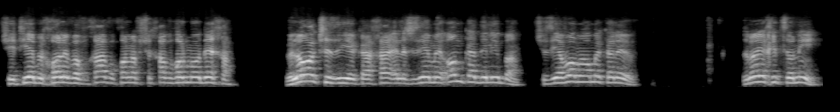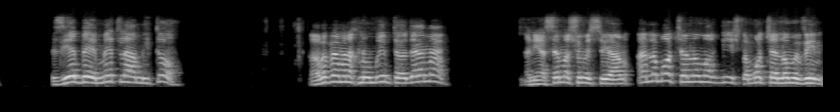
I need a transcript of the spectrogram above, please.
שתהיה בכל לבבך ובכל נפשך ובכל מאודיך. ולא רק שזה יהיה ככה, אלא שזה יהיה מעומקא דליבה, שזה יבוא מעומק הלב. זה לא יהיה חיצוני, וזה יהיה באמת לאמיתו. הרבה פעמים אנחנו אומרים, אתה יודע מה? אני אעשה משהו מסוים, למרות שאני לא מרגיש, למרות שאני לא מבין,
